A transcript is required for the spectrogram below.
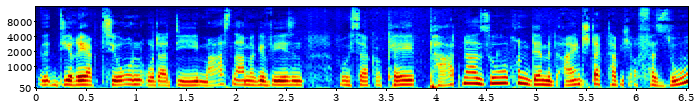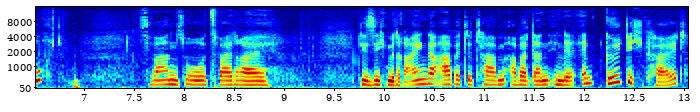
die Reaktion oder die Maßnahme gewesen, wo ich sage, okay, Partner suchen, der mit einsteigt, habe ich auch versucht. Es waren so zwei, drei, die sich mit reingearbeitet haben, aber dann in der Endgültigkeit,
